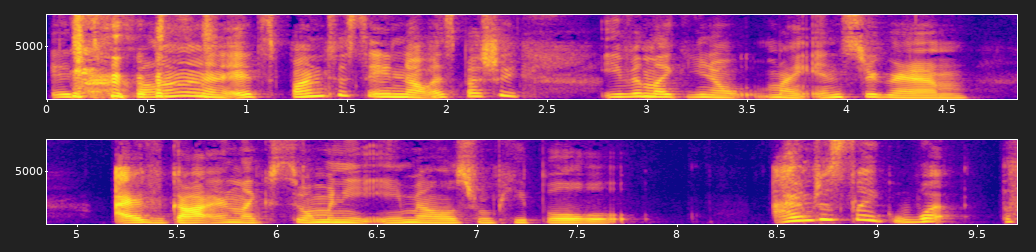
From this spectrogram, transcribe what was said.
It's fun. it's fun to say no, especially even like, you know, my Instagram, I've gotten like so many emails from people. I'm just like, what?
